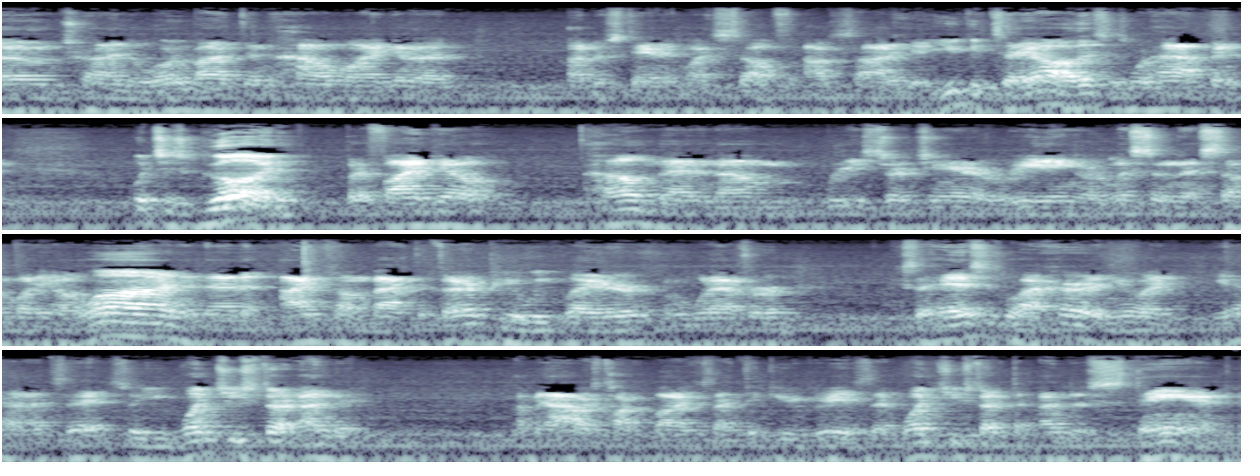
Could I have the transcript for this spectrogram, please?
own trying to learn about it, then how am I gonna understand it myself outside of it? You could say, "Oh, this is what happened," which is good, but if I go home then and I'm researching it or reading or listening to somebody online, and then I come back to therapy a week later or whatever, say, "Hey, this is what I heard," and you're like, "Yeah, that's it." So you once you start under, I mean, I always talk about it because I think you agree is that once you start to understand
